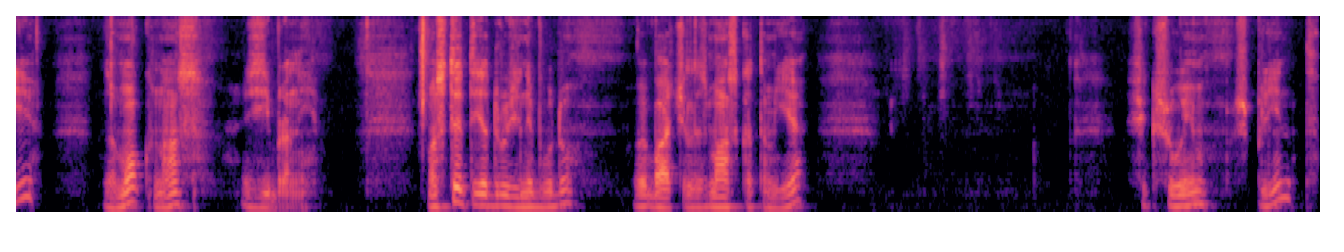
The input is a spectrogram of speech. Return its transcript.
і замок у нас зібраний. Мастити я, друзі, не буду. Ви бачили, змазка там є. Фіксуємо шплінт.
